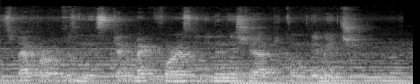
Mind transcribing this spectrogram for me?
this paper business can make forests in Indonesia become damaged.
